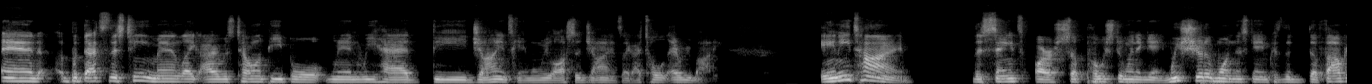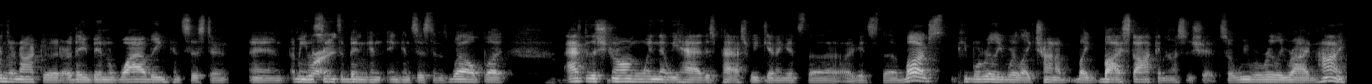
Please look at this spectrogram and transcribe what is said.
And but that's this team, man. Like I was telling people when we had the Giants game when we lost the Giants, like I told everybody, anytime the Saints are supposed to win a game, we should have won this game because the, the Falcons are not good or they've been wildly inconsistent. And I mean, the Saints have been con- inconsistent as well. But after the strong win that we had this past weekend against the against the Bucks, people really were like trying to like buy stock in us and shit. So we were really riding high.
